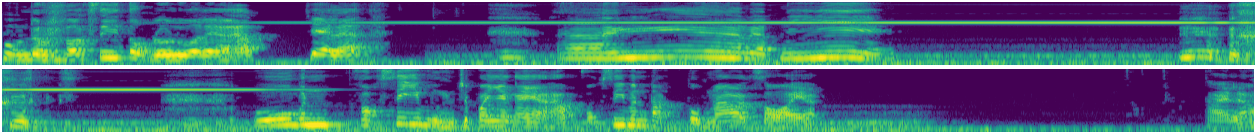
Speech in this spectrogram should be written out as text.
ผมโดนฟ็อกซี่ตบรัวๆเลยอะครับแย่แล้วเอ้ยแบบนี้ โอ้มันฟ็อกซี่ผมจะไปยังไงอะครับฟ็อกซี่มันดักตบหน้าปากซอยอะตายแล้ว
